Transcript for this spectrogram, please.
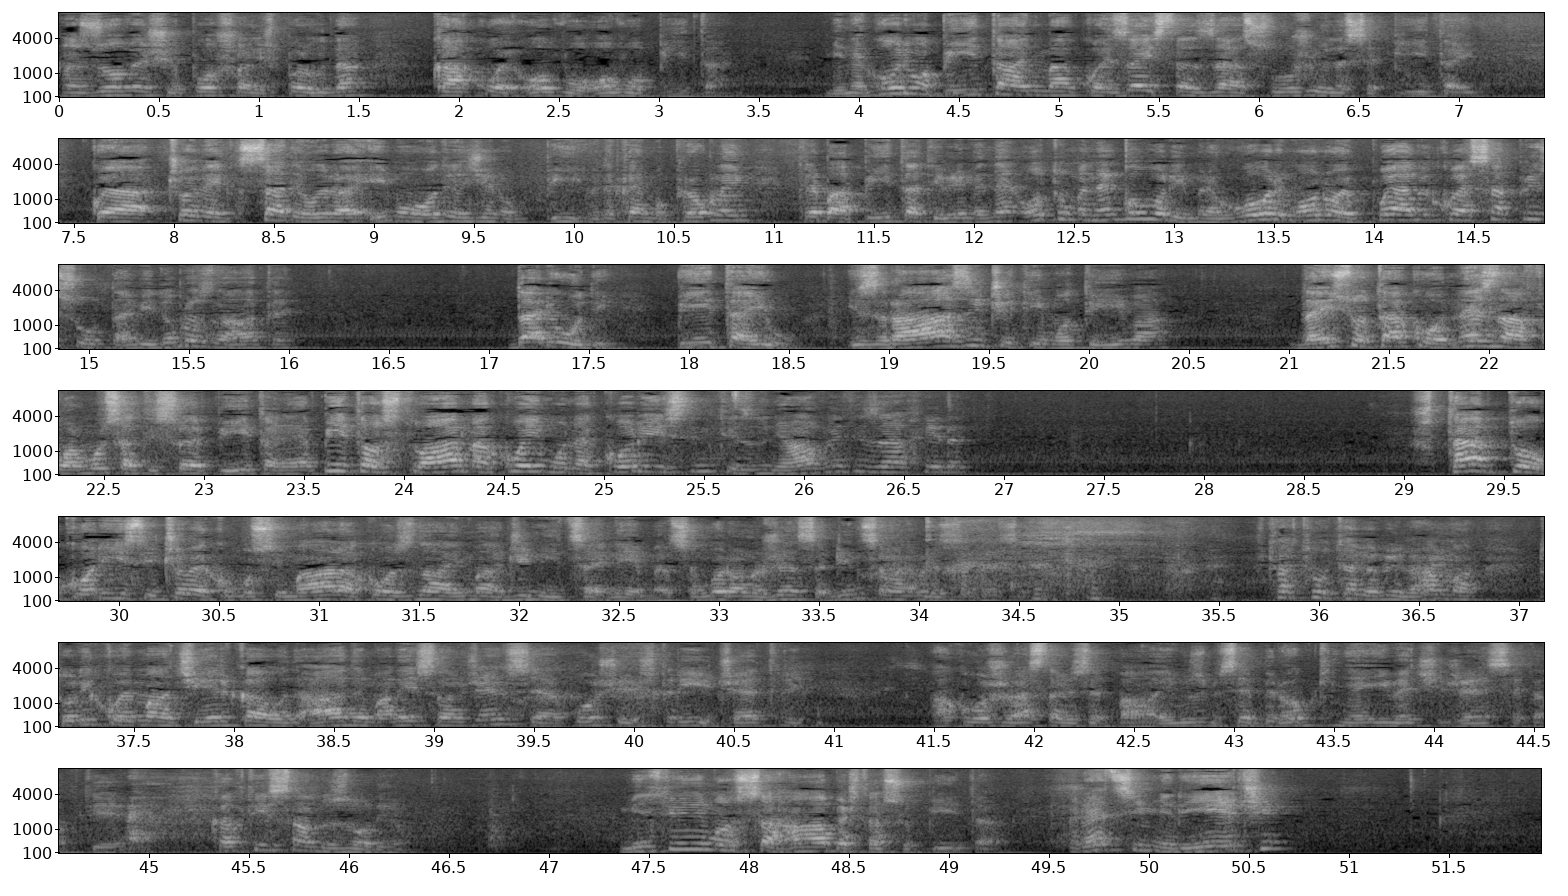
Nazoveš i pošalješ poruk da kako je ovo, ovo pitanje. Mi ne govorimo o pitanjima koje zaista zaslužuju da se pitaju koja čovjek sad je imao određeno da kažemo problem, treba pitati vrijeme. Ne, o tome ne govorimo, nego govorimo o onoj pojavi koja je sad prisutna. Vi dobro znate da ljudi pitaju iz različitih motiva, da isto tako ne zna formulisati svoje pitanje, da pita o stvarima koji mu ne koristi niti za dunjavu, niti za ahiret. Šta to koristi čovjeku muslimana ko zna ima džinica i nema? Jel se mora ono žen sa džinicama, ne može se desiti. Šta to tebe bilo, Ama, toliko ima čerka od Adem, ali sam žen se, ako hoćeš tri, četiri, ako hoćeš rastavi se pa i uzmi sebi robkinje i već žen se kako ti je. Kako ti sam dozvolio? Mi vidimo sahabe šta su pitali. Reci mi riječi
